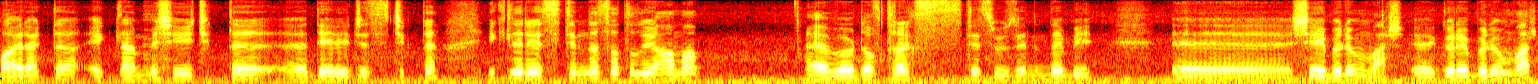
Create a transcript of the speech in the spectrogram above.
bayrakta eklenme şeyi çıktı, e, DLC'si çıktı. İkileri Steam'de satılıyor ama e, World of Trucks sitesi üzerinde bir e, şey bölümü var. E, görev bölümü var.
